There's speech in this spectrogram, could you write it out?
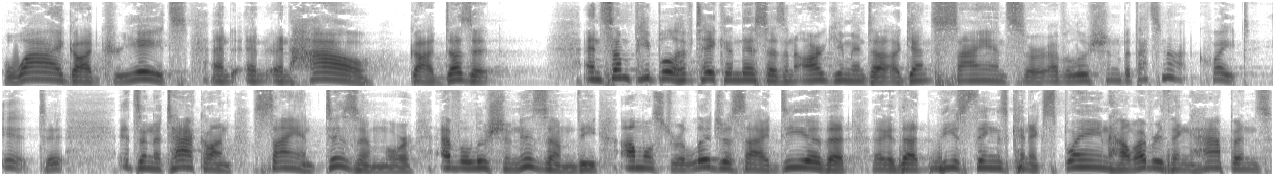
why God creates, and, and, and how God does it. And some people have taken this as an argument uh, against science or evolution, but that's not quite it. it. It's an attack on scientism or evolutionism, the almost religious idea that, uh, that these things can explain how everything happens.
